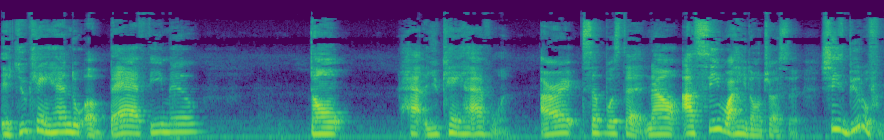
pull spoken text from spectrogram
if you can't handle a bad female, don't have. You can't have one. All right, simple as that. Now I see why he don't trust her. She's beautiful.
